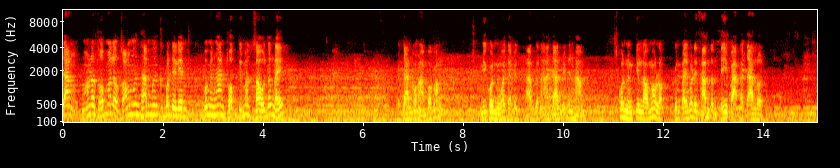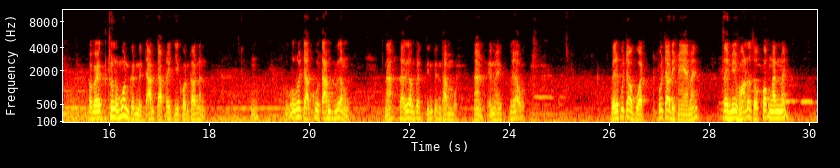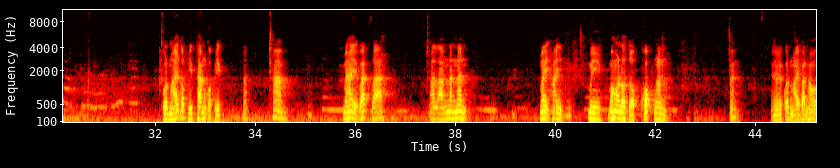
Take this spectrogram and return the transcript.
จ้างมหรสพมาแล้วสองหมื่นสามหมื่นก็บ่ได้เรียนบ่เป็นงานศพที่มันเศร้าตั้งไหนอาจารย์เขาหามบ่ฟังมีคนหนึ่งว่าจะไปถามกันนะอาจารย์เป็นยังหาม คนหนึ่งกินเหล้าเมาหรอกขึ้นไปบ่าได้ถามตันตีปากอาจารย์เลยเอาไปชุนละมุนกันจามจับได้กี่คนเขานั่นผมก็รู้จักคู่ตามเรื่อง นะแต่เรื่องเป็นศีลเป็นธรรมนั่นเห็นไหมเจ้าเวลาผู้เจ้าบวชผู้เจ้าได้แห่ไหมได้มีหอและศพครบงันไหมกฎหมายก็ผิดธรรมก็ผิดนะห้าม ไม่ให้วัดว่าอารามนั่นนั่นไม่ให้ มีมหรสพครบงันนั่นเห็นกฎหมายบ้านเฮา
